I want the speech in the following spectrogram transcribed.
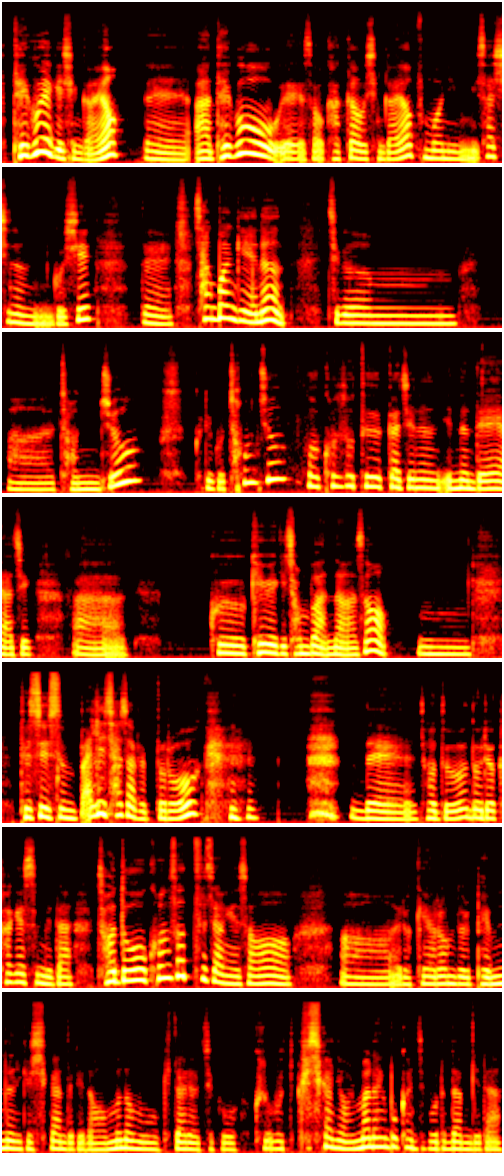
대구에 계신가요? 네. 아, 대구에서 가까우신가요? 부모님이 사시는 곳이? 네. 상반기에는 지금, 아, 전주, 그리고 청주 콘서트까지는 있는데, 아직, 아, 그 계획이 전부 안 나와서, 음, 될 수 있으면 빨리 찾아뵙도록 네, 저도 노력하겠습니다. 저도 콘서트장에서, 어, 이렇게 여러분들 뵙는 그 시간들이 너무너무 기다려지고, 그리고 그 시간이 얼마나 행복한지 모른답니다.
